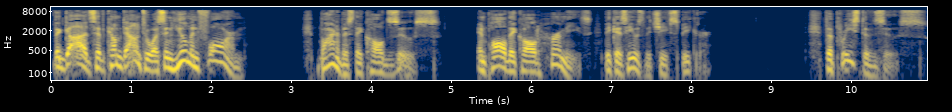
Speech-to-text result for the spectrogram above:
the gods have come down to us in human form barnabas they called zeus and paul they called hermes because he was the chief speaker. The priest of zeus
